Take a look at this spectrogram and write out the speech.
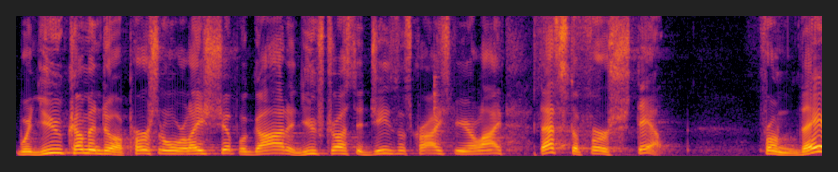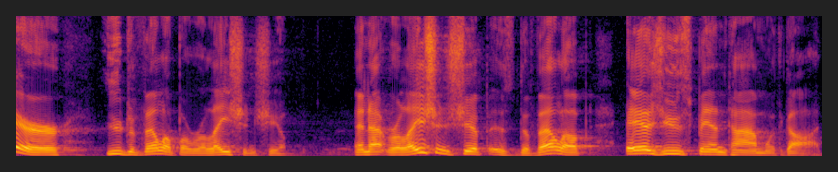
when you come into a personal relationship with God and you've trusted Jesus Christ in your life, that's the first step. From there, you develop a relationship. And that relationship is developed as you spend time with God.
